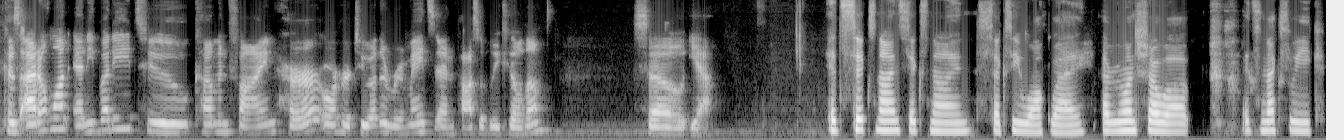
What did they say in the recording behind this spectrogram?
Because I don't want anybody to come and find her or her two other roommates and possibly kill them. So yeah. it's 6969 Sexy Walkway. Everyone show up. It's next week.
